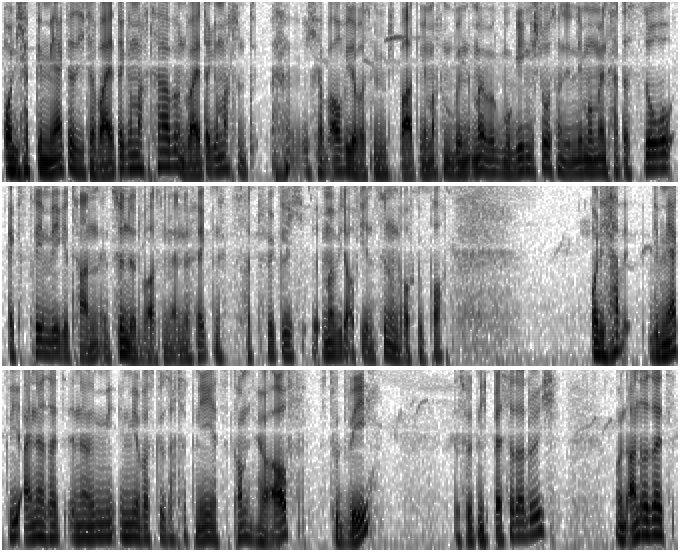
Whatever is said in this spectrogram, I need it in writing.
Und ich habe gemerkt, dass ich da weitergemacht habe und weitergemacht und ich habe auch wieder was mit dem Spaten gemacht und bin immer irgendwo gegengestoßen und in dem Moment hat das so extrem wehgetan. Entzündet war es im Endeffekt. Es hat wirklich immer wieder auf die Entzündung drauf gepocht. Und ich habe gemerkt, wie einerseits in, mir was gesagt hat, nee, jetzt komm, hör auf, es tut weh, das wird nicht besser dadurch. Und andererseits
